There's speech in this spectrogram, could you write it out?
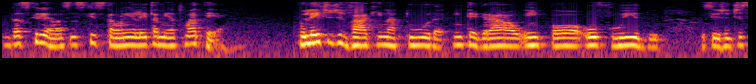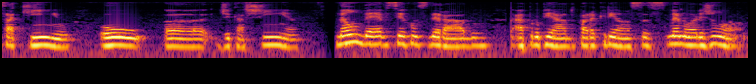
das crianças que estão em aleitamento materno. O leite de vaca in natura, integral, em pó ou fluido, ou seja, de saquinho ou uh, de caixinha, não deve ser considerado apropriado para crianças menores de um ano.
